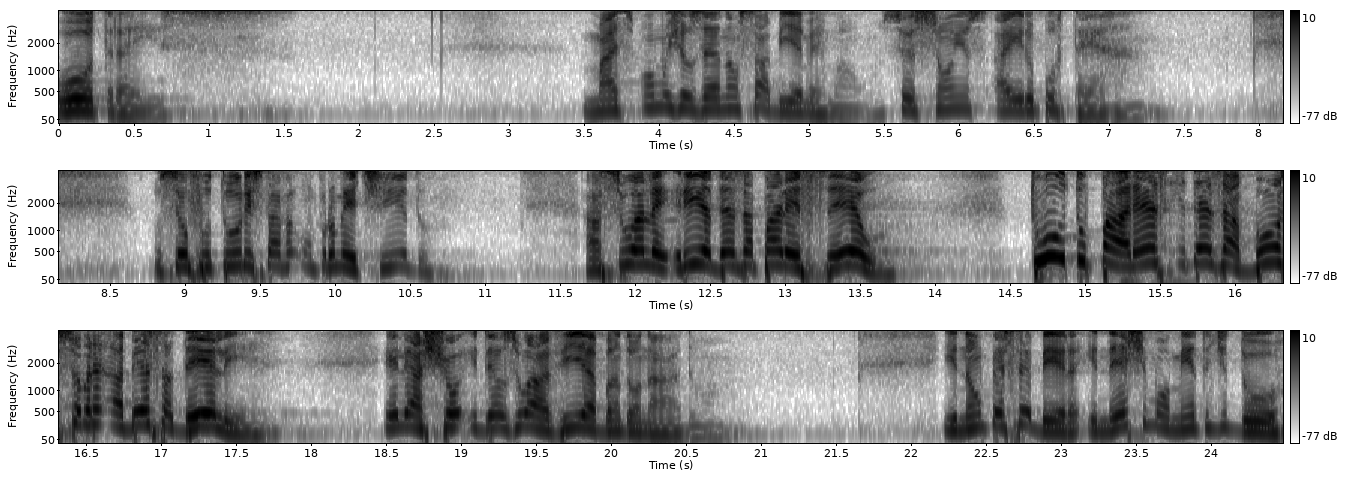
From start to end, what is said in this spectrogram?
outras. Mas como José não sabia, meu irmão, seus sonhos caíram por terra. O seu futuro estava comprometido. A sua alegria desapareceu. Tudo parece que desabou sobre a cabeça dele. Ele achou que Deus o havia abandonado. E não percebera, e neste momento de dor,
